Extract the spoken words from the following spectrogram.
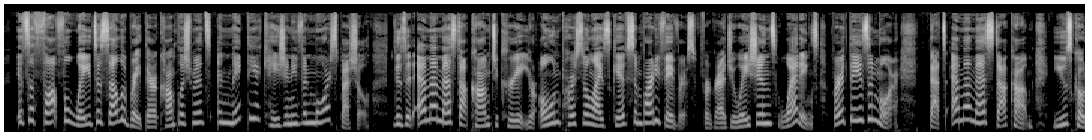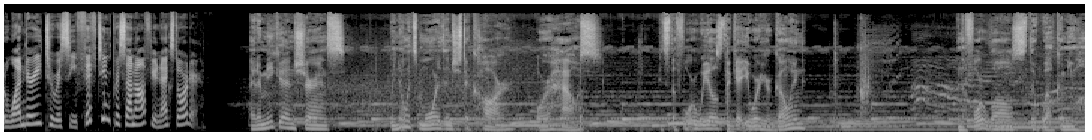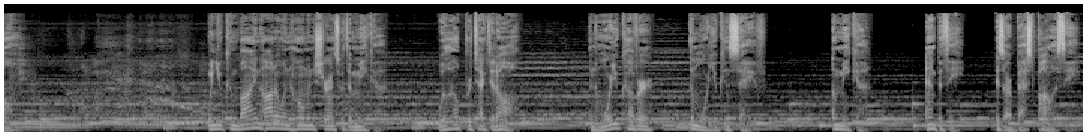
It's a thoughtful way to celebrate their accomplishments and make the occasion even more special. Visit MMS.com to create your own personalized gifts and party favors for graduations, weddings, birthdays, and more. That's MMS.com. Use code WONDERY to receive 15% off your next order. At Amica Insurance, we know it's more than just a car or a house. It's the four wheels that get you where you're going and the four walls that welcome you home. When you combine auto and home insurance with Amica, we'll help protect it all. And the more you cover, the more you can save. Amica, empathy is our best policy.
